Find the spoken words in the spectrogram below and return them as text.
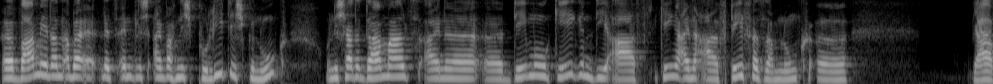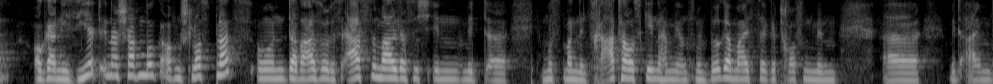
äh, war mir dann aber letztendlich einfach nicht politisch genug. Und ich hatte damals eine äh, Demo gegen die AfD, gegen eine AfD-Versammlung äh, ja, organisiert in Aschaffenburg auf dem Schlossplatz. Und da war so das erste Mal, dass ich in mit, äh, da musste man ins Rathaus gehen, da haben wir uns mit dem Bürgermeister getroffen, mit, dem, äh, mit einem,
